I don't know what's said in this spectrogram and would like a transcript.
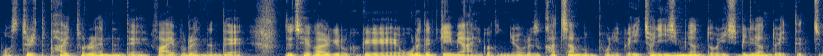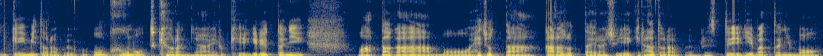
뭐 스트리트 파이터를 했는데 5를 했는데 근데 제가 알기로 그게 오래된 게임이 아니거든요. 그래서 같이 한번 보니까 2020년도, 21년도 이때쯤 게임이더라고요. 어, 그건 어떻게 알았냐 이렇게 얘기를 했더니 뭐 아빠가 뭐 해줬다, 깔아줬다 이런 식으로 얘기를 하더라고요. 그래서 또 얘기해봤더니 뭐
